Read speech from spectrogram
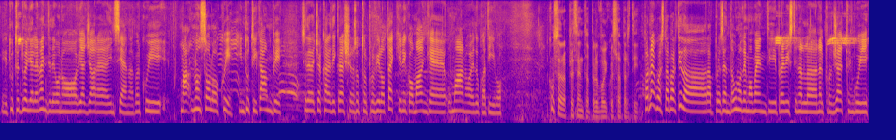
eh, tutti e due gli elementi devono viaggiare insieme, per cui, ma non solo qui, in tutti i campi si deve cercare di crescere sotto il profilo tecnico ma anche umano e educativo. Cosa rappresenta per voi questa partita? Per noi questa partita rappresenta uno dei momenti previsti nel, nel progetto in cui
